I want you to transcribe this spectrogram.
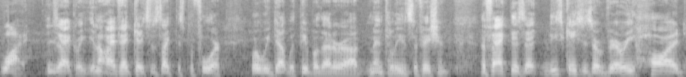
Why? Exactly. You know, I've had cases like this before where we dealt with people that are uh, mentally insufficient. The fact is that these cases are very hard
